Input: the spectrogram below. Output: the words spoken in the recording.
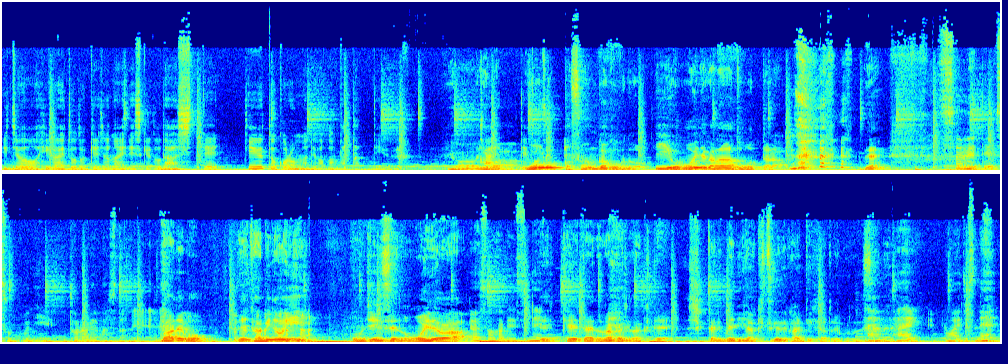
一応被害届じゃないですけど出してっていうところまでは頑張ったっていう。いやー今ヨーロッパ3カ国のいい思い出かなと思ったら ね。全てそこに取られましたね。まあでも、ね、旅のいいこの人生の思い出は、あそうですね。ね、携帯の中じゃなくてしっかり目に焼き付けて帰ってきたということですよね。はい、うまいですね。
